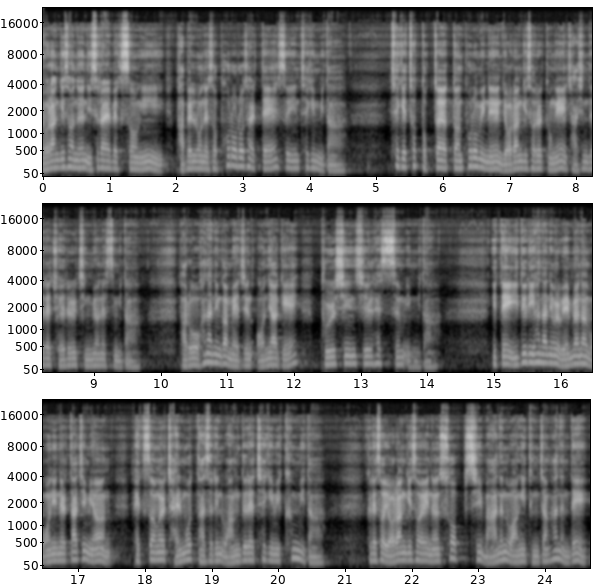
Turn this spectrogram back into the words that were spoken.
열왕기서는 이스라엘 백성이 바벨론에서 포로로 살 때 쓰인 책입니다. 책의 첫 독자였던 포로미는 열왕기서를 통해 자신들의 죄를 직면했습니다. 바로 하나님과 맺은 언약에 불신실했음입니다. 이때 이들이 하나님을 외면한 원인을 따지면 백성을 잘못 다스린 왕들의 책임이 큽니다. 그래서 열왕기서에는 수없이 많은 왕이 등장하는데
